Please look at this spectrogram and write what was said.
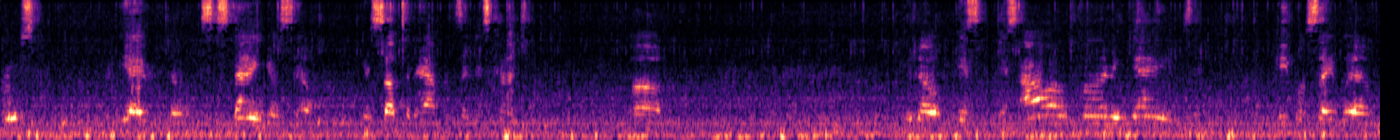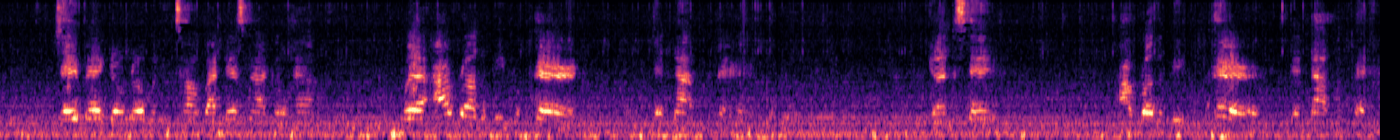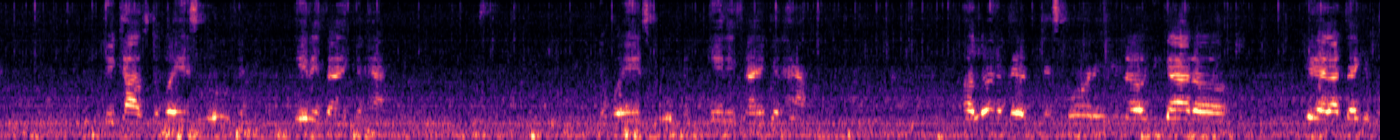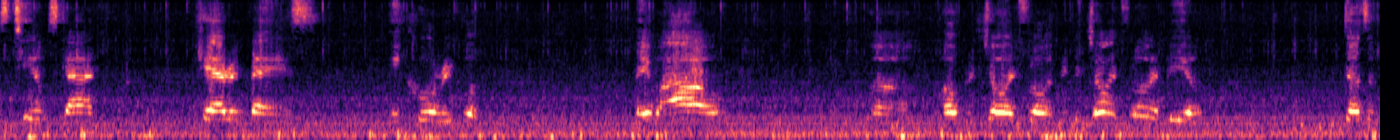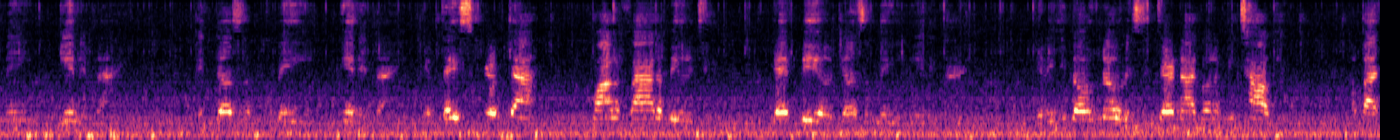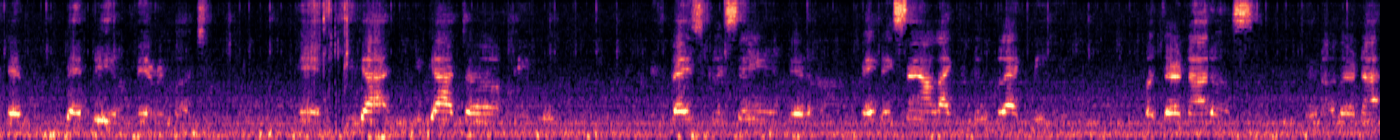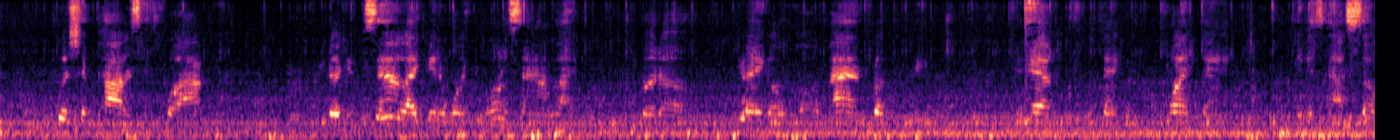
roost, to be able to sustain yourself if something happens in this country. Um, you know, it's it's all fun and games. And people say, well, J Mac don't know what he's talking about. That's not gonna happen. Well, I'd rather be prepared than not prepared. You understand? I'd rather be prepared than not prepared. Because the way it's moving, anything can happen. The way it's moving, anything can happen a little bit this morning, you know, you got uh you had I think it was Tim Scott, Karen Bass, and Cory Booker. They were all uh, over the George Floyd bill. The George Floyd bill doesn't mean anything. It doesn't mean anything. If they script out qualified immunity, that bill doesn't mean anything. and you're going to notice that they're not going to be talking about that, that bill very much. And you got you got uh, people that's basically saying that uh, they, they sound like the new black media, but they're not us. You know, they're not pushing policies for our people. You know, you can sound like anyone you want to sound like, but uh, you ain't going to uh, mind fuck the people and have people thinking one thing and it's not so.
